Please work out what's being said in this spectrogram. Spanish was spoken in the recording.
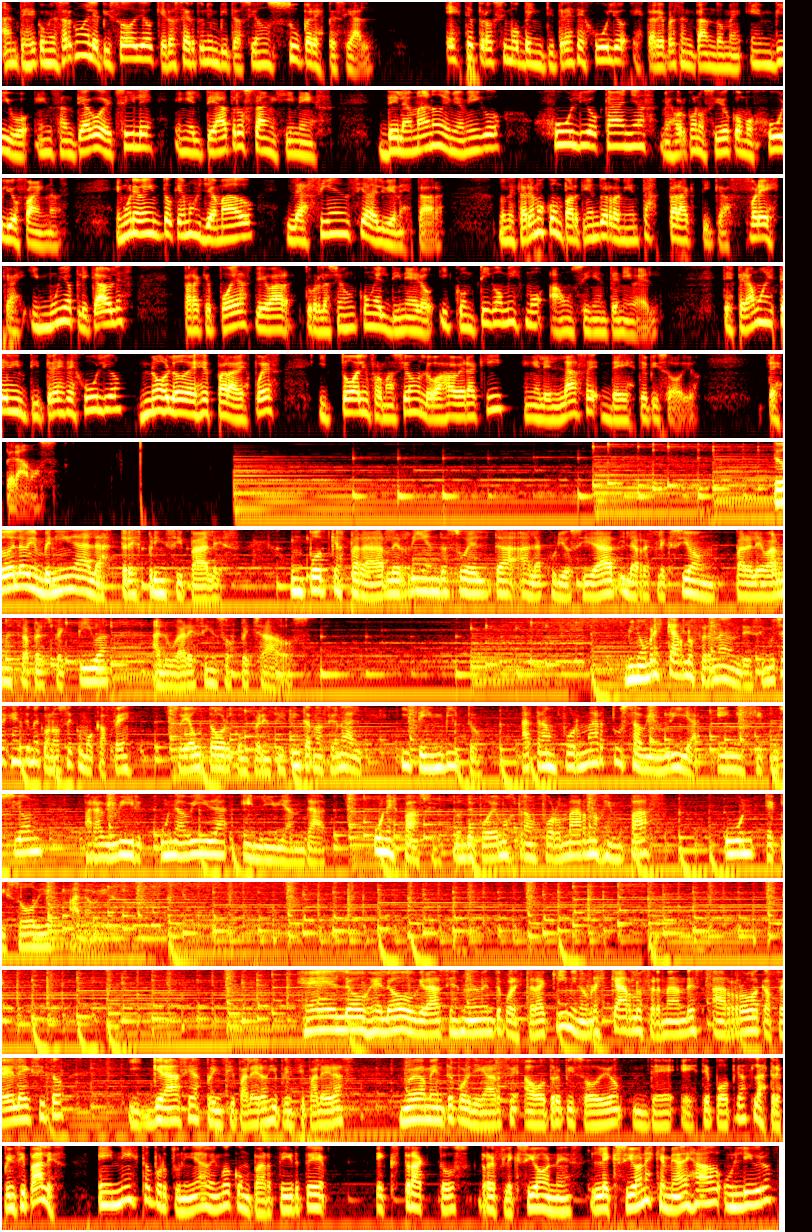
Antes de comenzar con el episodio, quiero hacerte una invitación súper especial. Este próximo 23 de julio estaré presentándome en vivo en Santiago de Chile en el Teatro San Ginés, de la mano de mi amigo Julio Cañas, mejor conocido como Julio Finance, en un evento que hemos llamado La Ciencia del Bienestar, donde estaremos compartiendo herramientas prácticas, frescas y muy aplicables para que puedas llevar tu relación con el dinero y contigo mismo a un siguiente nivel. Te esperamos este 23 de julio, no lo dejes para después y toda la información lo vas a ver aquí en el enlace de este episodio. Te esperamos. Te doy la bienvenida a las tres principales un podcast para darle rienda suelta a la curiosidad y la reflexión para elevar nuestra perspectiva a lugares insospechados. Mi nombre es Carlos Fernández y mucha gente me conoce como Café. Soy autor, conferencista internacional y te invito a transformar tu sabiduría en ejecución para vivir una vida en liviandad. Un espacio donde podemos transformarnos en paz un episodio a la vez. Hello, hello, gracias nuevamente por estar aquí. Mi nombre es Carlos Fernández, arroba Café del Éxito. Y gracias principaleros y principaleras nuevamente por llegarse a otro episodio de este podcast, Las Tres Principales. En esta oportunidad vengo a compartirte extractos, reflexiones, lecciones que me ha dejado un libro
